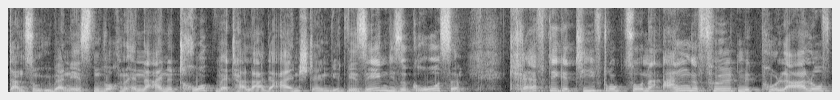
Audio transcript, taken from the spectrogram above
dann zum übernächsten Wochenende eine Druckwetterlage einstellen wird. Wir sehen diese große, kräftige Tiefdruckzone angefüllt mit Polarluft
